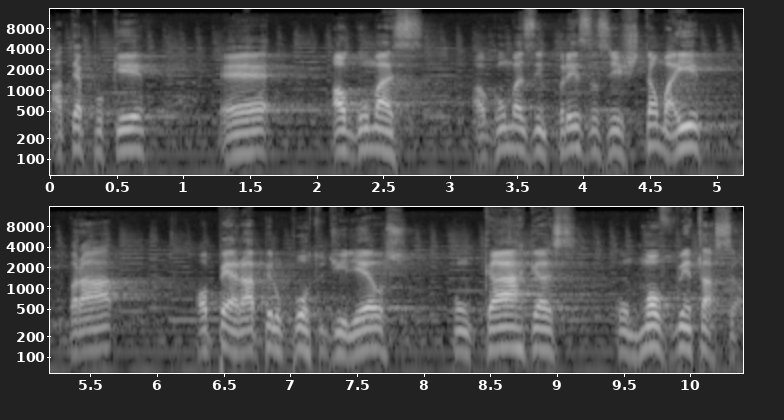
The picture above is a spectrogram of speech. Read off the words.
até porque é, algumas, algumas empresas estão aí para operar pelo Porto de Ilhéus com cargas, com movimentação.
